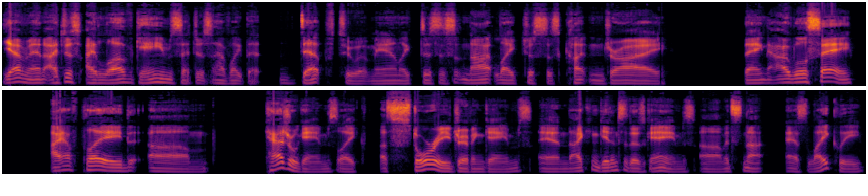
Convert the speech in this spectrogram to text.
yeah, man, I just I love games that just have like that depth to it, man. Like this is not like just this cut and dry thing. Now, I will say, I have played um casual games like a story driven games, and I can get into those games. Um, it's not as likely,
